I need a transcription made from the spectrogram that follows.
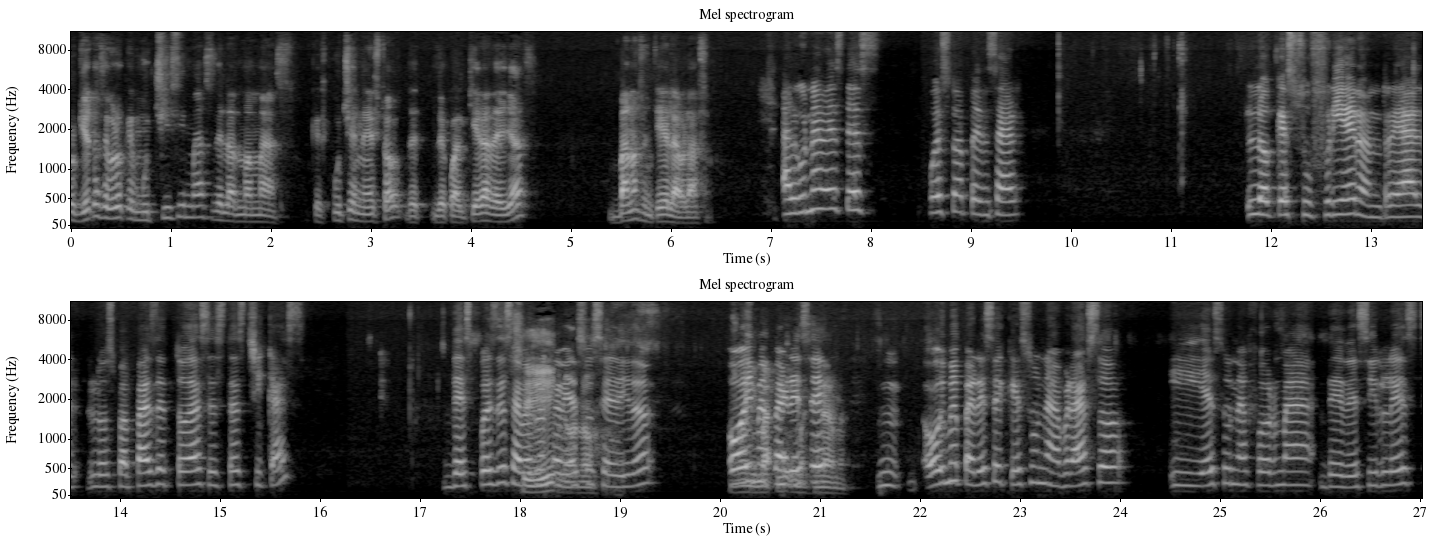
Porque yo te aseguro que muchísimas de las mamás que escuchen esto, de, cualquiera de ellas, van a sentir el abrazo. ¿Alguna vez te has puesto a pensar lo que sufrieron real los papás de todas estas chicas después de saber lo que había sucedido? Hoy me parece, hoy me parece que es un abrazo y es una forma de decirles,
